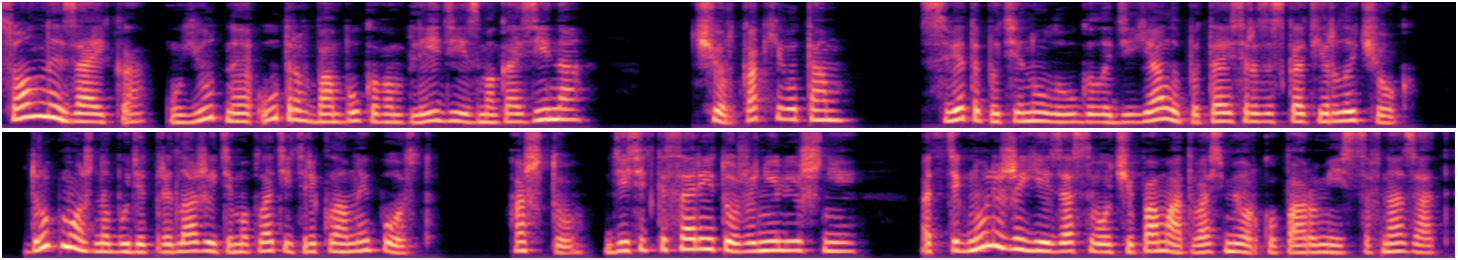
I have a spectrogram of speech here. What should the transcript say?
Сонная зайка, уютное утро в бамбуковом пледе из магазина. Черт, как его там? Света потянула угол одеяла, пытаясь разыскать ярлычок. Вдруг можно будет предложить им оплатить рекламный пост. А что, десять косарей тоже не лишние. Отстегнули же ей за сводчий помад восьмерку пару месяцев назад.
